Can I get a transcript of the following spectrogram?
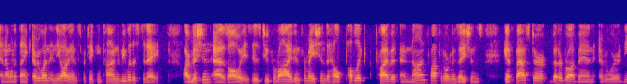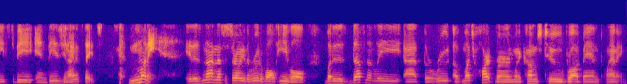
and I want to thank everyone in the audience for taking time to be with us today. Our mission, as always, is to provide information to help public, private, and nonprofit organizations get faster, better broadband everywhere it needs to be in these United States. Money. It is not necessarily the root of all evil, but it is definitely at the root of much heartburn when it comes to broadband planning.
